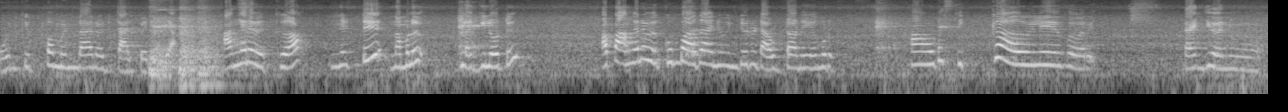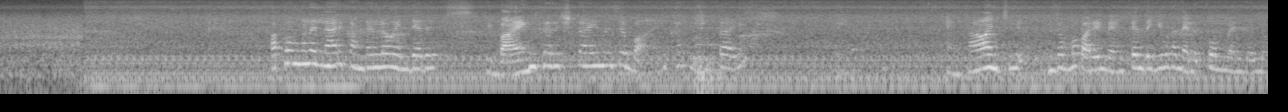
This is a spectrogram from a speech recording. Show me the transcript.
ഓനിക്കിപ്പം മിണ്ടാനൊരു താല്പര്യമില്ല. അങ്ങനെ വെക്കുക. എന്നിട്ട് നമ്മൾ പ്ലഗിലോട്ട് അപ്പം അങ്ങനെ വെക്കുമ്പോൾ അത് അനുവിന്റെ ഒരു ഡൗട്ടാണ് ഞാൻ കൂടെ ആ അവിടെ സ്റ്റിക്ക് ആവില്ലേ സോറി താങ്ക് യു അനു. അപ്പോൾ നിങ്ങളെല്ലാവരും കണ്ടല്ലോ എന്റെ അത് ഭയങ്കര ഇഷ്ടമായി എന്ന് വെച്ചാൽ ഭയങ്കര ഇഷ്ടമായി എന്താ എനിക്ക് എന്റെ അമ്മ പറയുന്നത് എനിക്ക് എന്തെങ്കിലും ഇവിടെ നിലത്തൊന്നും ഇല്ലല്ലോ.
